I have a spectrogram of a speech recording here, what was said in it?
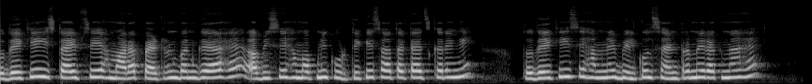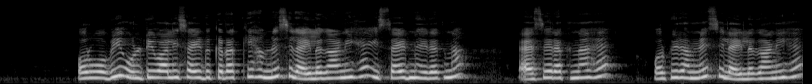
तो देखिए, इस टाइप से हमारा पैटर्न बन गया है। अब इसे हम अपनी कुर्ती के साथ अटैच करेंगे। तो देखिए, इसे हमने बिल्कुल सेंटर में रखना है। और वो भी उल्टी वाली साइड रख के हमने सिलाई लगानी है। इस साइड नहीं रखना, ऐसे रखना है और फिर हमने सिलाई लगानी है।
